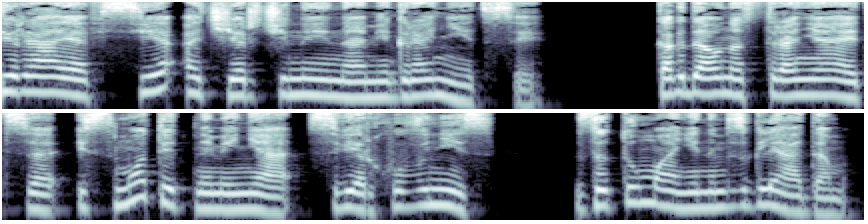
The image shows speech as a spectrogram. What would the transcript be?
стирая все очерченные нами границы. Когда он отстраняется и смотрит на меня сверху вниз затуманенным взглядом,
